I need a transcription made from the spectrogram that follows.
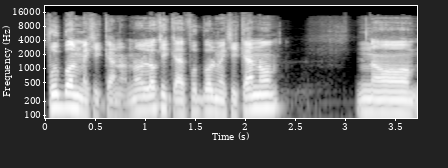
Fútbol mexicano, ¿no? Lógica de fútbol mexicano. No.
